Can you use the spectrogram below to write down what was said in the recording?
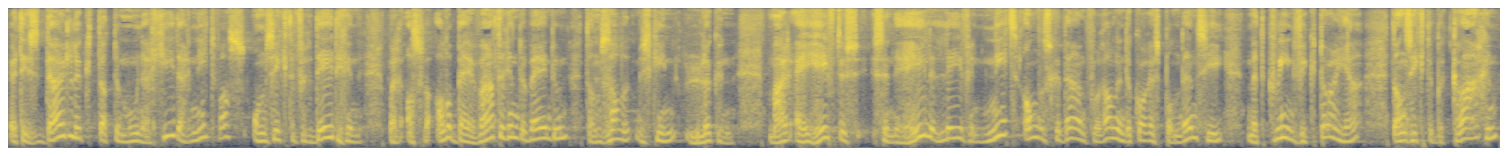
het is duidelijk dat de monarchie daar niet was om zich te verdedigen. Maar als we allebei water in de wijn doen, dan zal het misschien lukken. Maar hij heeft dus zijn hele leven niets anders gedaan... vooral in de correspondentie met Queen Victoria... dan zich te beklagen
